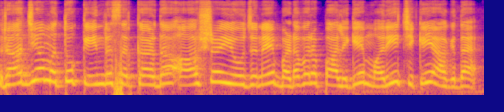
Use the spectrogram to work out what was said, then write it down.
ರಾಜ್ಯ ಮತ್ತು ಕೇಂದ್ರ ಸರ್ಕಾರದ ಆಶ್ರಯ ಯೋಜನೆ ಬಡವರ ಪಾಲಿಗೆ ಮರೀಚಿಕೆಯಾಗಿದೆ.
